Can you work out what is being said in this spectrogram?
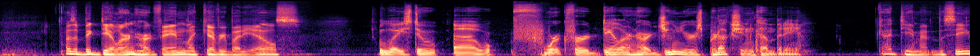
I was a big Dale Earnhardt fan, like everybody else. Ooh, I used to uh, work for Dale Earnhardt Jr.'s production company God damn it! Let's see,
